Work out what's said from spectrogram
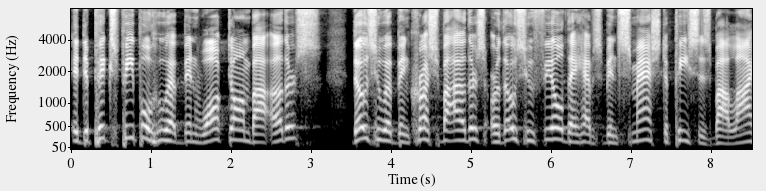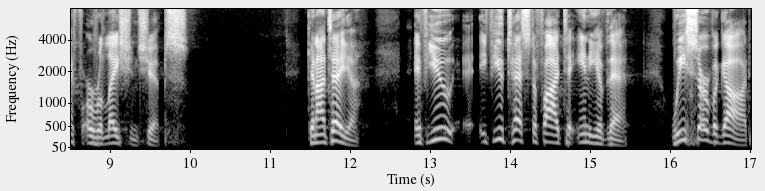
It depicts people who have been walked on by others, those who have been crushed by others, or those who feel they have been smashed to pieces by life or relationships. Can I tell you, if you if you testify to any of that, we serve a God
